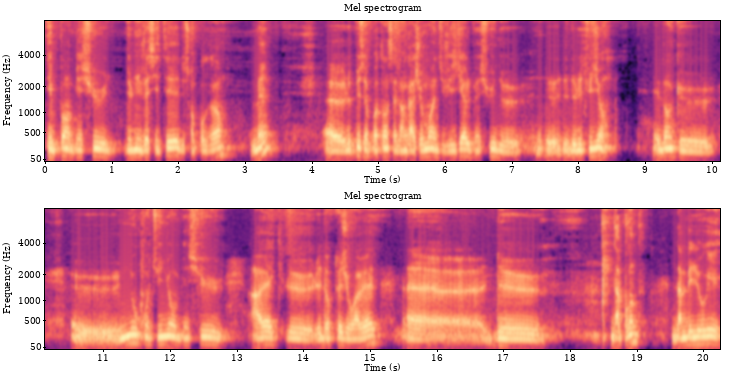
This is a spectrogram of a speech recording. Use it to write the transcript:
dépend bien sûr de l'université, de son programme, mais euh, le plus important, c'est l'engagement individuel, bien sûr, de, de, l'étudiant. Et donc, euh, euh, nous continuons, bien sûr, avec le, le docteur de d'apprendre, d'améliorer,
